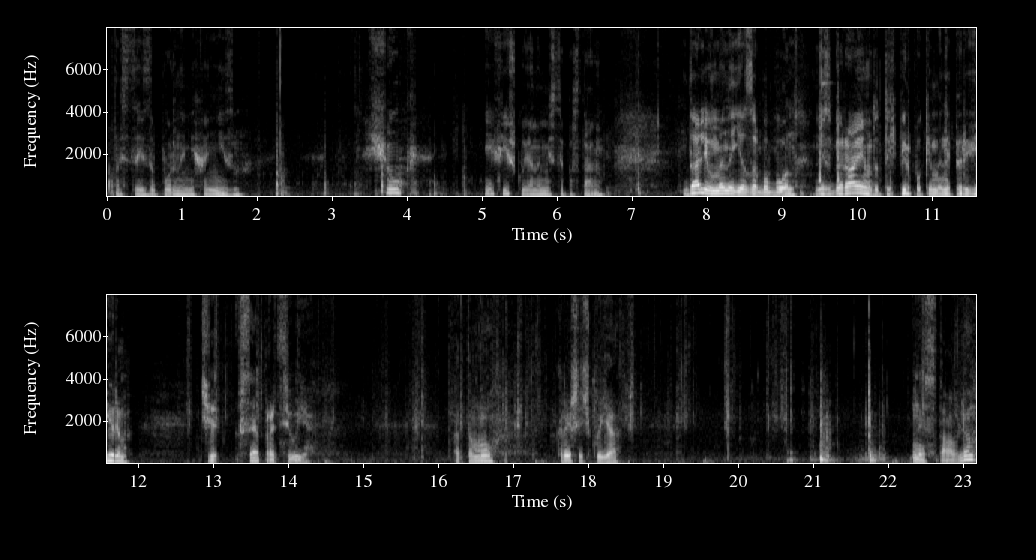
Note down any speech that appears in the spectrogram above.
ось цей запорний механізм. Щелк і фішку я на місце поставив. Далі в мене є забобон. Не збираємо до тих пір, поки ми не перевіримо, чи все працює. А тому кришечку я не ставлю.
